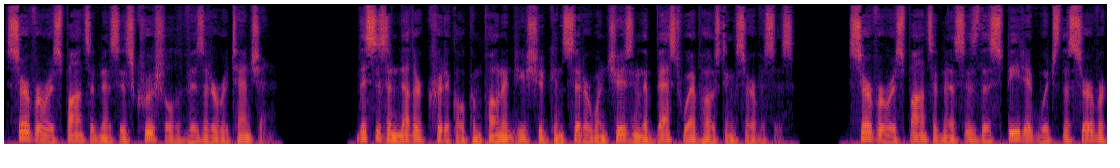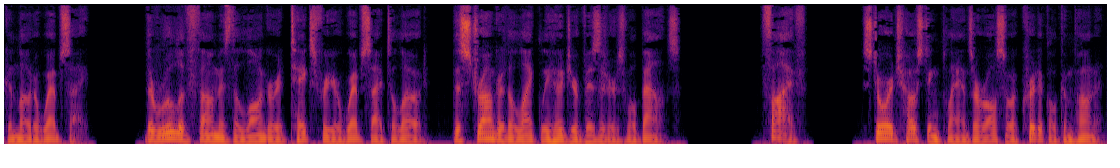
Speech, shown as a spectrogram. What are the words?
Server responsiveness is crucial to visitor retention. This is another critical component you should consider when choosing the best web hosting services. Server responsiveness is the speed at which the server can load a website. The rule of thumb is the longer it takes for your website to load, the stronger the likelihood your visitors will bounce. 5. Storage hosting plans are also a critical component.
